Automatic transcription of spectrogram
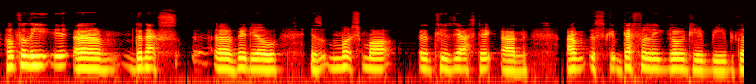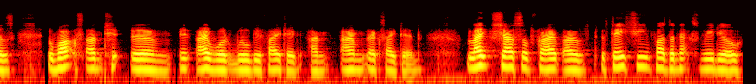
hopefully, um, the next uh, video is much more enthusiastic and um, it's definitely going to be because what's anti- um in I would will be fighting and I'm excited. Like, share, subscribe, and stay tuned for the next video.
